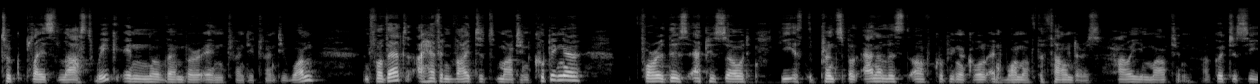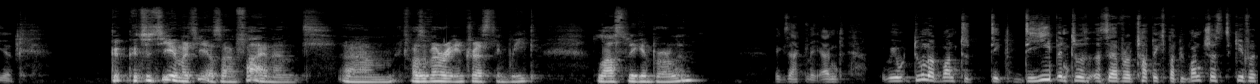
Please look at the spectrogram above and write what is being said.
took place last week in November in 2021. And for that, I have invited Martin Kuppinger for this episode. He is the principal analyst of KuppingerCole and one of the founders. How are you, Martin? How good to see you. Good, good to see you, Matthias. I'm fine, and um, it was a very interesting week last week in Berlin. Exactly, and we do not want to dig deep into several topics, but we want just to give a,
